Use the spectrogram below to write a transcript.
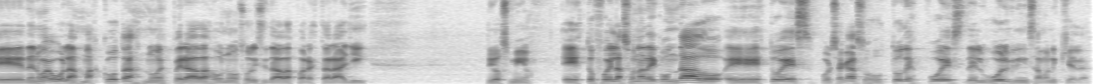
Eh, de nuevo, las mascotas no esperadas o no solicitadas para estar allí. Dios mío. Esto fue la zona de condado. Eh, esto es, por si acaso, justo después del Walgreens a mano izquierda.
